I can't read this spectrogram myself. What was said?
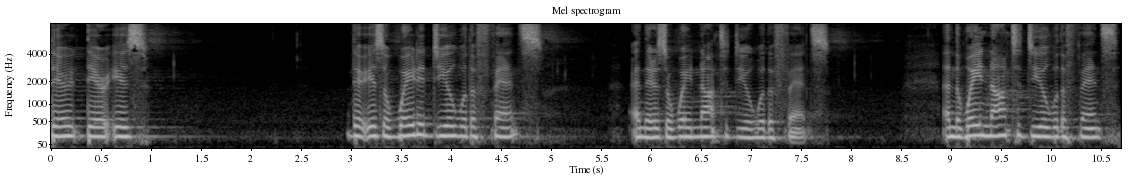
There, there, is, there is a way to deal with offense and there's a way not to deal with offense. And the way not to deal with offense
